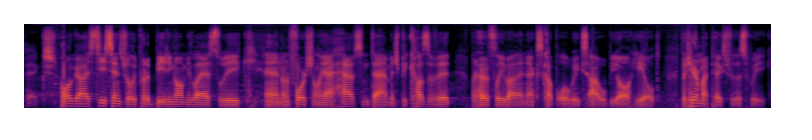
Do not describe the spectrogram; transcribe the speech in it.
Picks. Well, guys, T Sands really put a beating on me last week, and unfortunately, I have some damage because of it. But hopefully, by the next couple of weeks, I will be all healed. But here are my picks for this week.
